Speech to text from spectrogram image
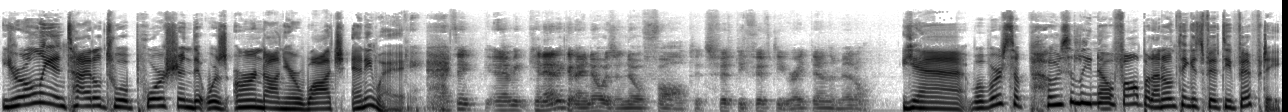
You're only entitled to a portion that was earned on your watch anyway. I think, I mean, Connecticut, I know, is a no fault. It's 50 50 right down the middle. Yeah, well, we're supposedly no fault, but I don't think it's 50 50.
